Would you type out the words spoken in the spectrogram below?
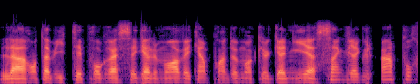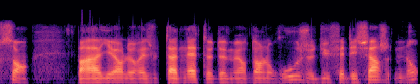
La rentabilité progresse également avec un point de moque gagné à 5,1%. Par ailleurs, le résultat net demeure dans le rouge du fait des charges non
